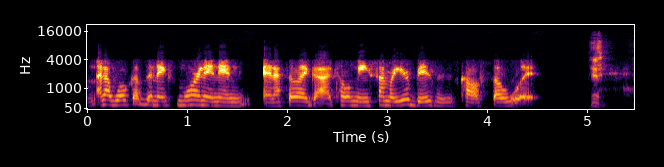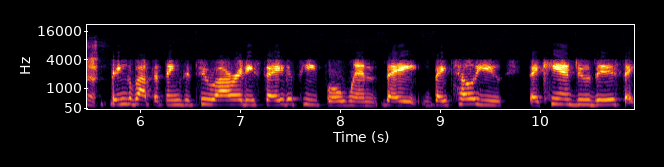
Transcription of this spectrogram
And I woke up the next morning and, and I feel like God told me, Summer, your business is called So What? think about the things that you already say to people when they they tell you they can't do this, they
